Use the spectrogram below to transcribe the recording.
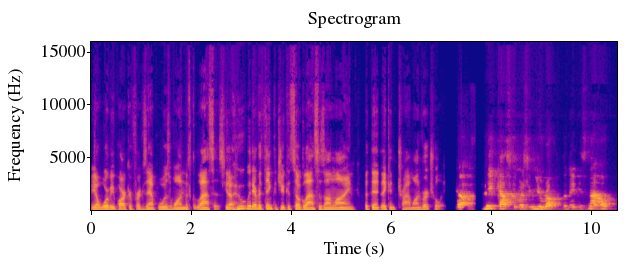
you know, Warby Parker, for example, was one with glasses. You know, who would ever think that you could sell glasses online, but then they can try them on virtually? Yeah, big customers in Europe, the name is now,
